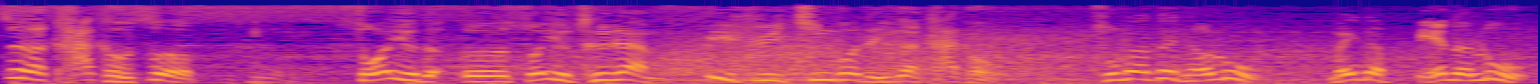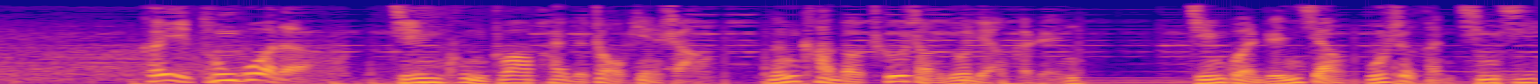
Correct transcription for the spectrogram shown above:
这个卡口是所有的呃所有车辆必须经过的一个卡口，除了这条路，没得别的路可以通过的。监控抓拍的照片上能看到车上有两个人，尽管人像不是很清晰，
